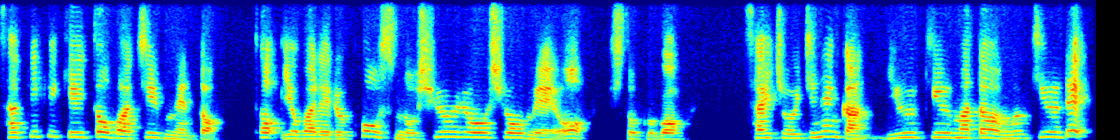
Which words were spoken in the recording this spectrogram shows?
Certificate of Achievement、と呼ばれるコースの終了証明を取得後、最長1年間、有給または無給で、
